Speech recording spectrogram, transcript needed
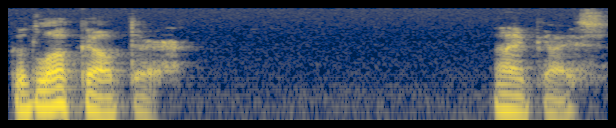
Good luck out there. Night, guys.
